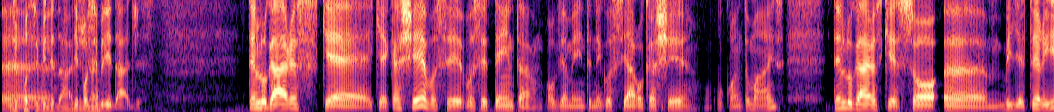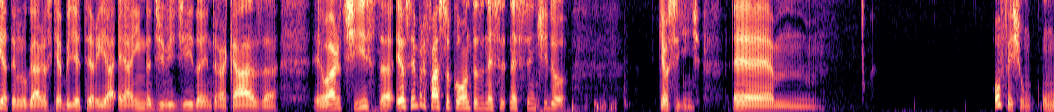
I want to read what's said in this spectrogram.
De Eh, possibilidades, De né? possibilidades. Tem lugares que é, que é cachê, você, você tenta, obviamente, negociar o cachê o quanto mais. Tem lugares que é só eh, bilheteria, tem lugares que a bilheteria é ainda dividida entre a casa e o artista. Eu sempre faço contas nesse, nesse sentido, que é o seguinte. eh, ou fecho um, um,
